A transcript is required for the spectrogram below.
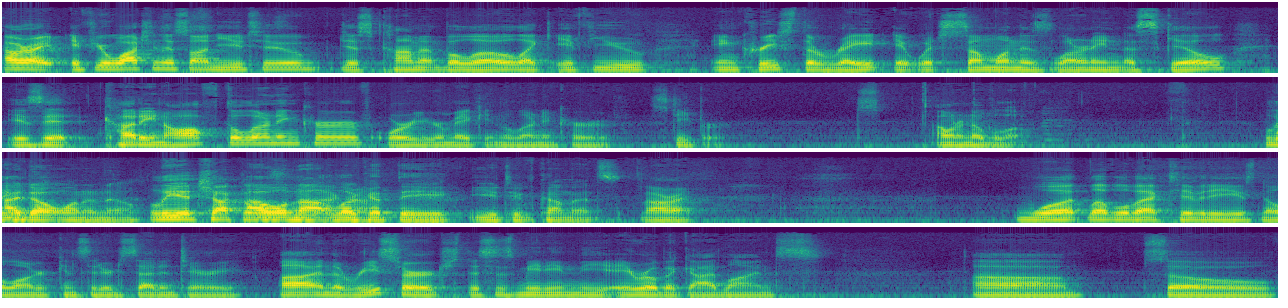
all right, if you're watching this on YouTube, just comment below. Like, if you increase the rate at which someone is learning a skill, is it cutting off the learning curve or you're making the learning curve steeper? I want to know below. I don't want to know. Leah chuckles. I will not look at the YouTube comments. All right. What level of activity is no longer considered sedentary? Uh, in the research, this is meeting the aerobic guidelines. Um, so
